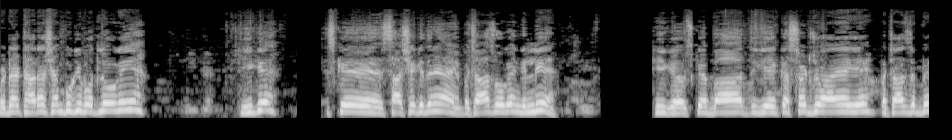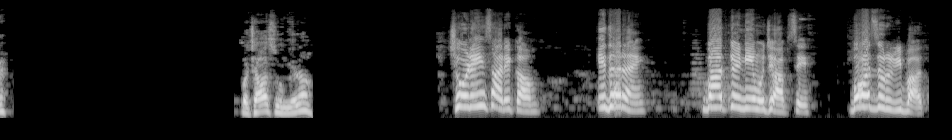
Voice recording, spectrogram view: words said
बेटा अठारह शैम्पू की बोतलें हो गई हैं। ठीक है? इसके साशे कितने आए पचास हो गए गिन लिए? ठीक है उसके बाद ये कस्टर्ड जो आया ये पचास डब्बे। पचास होंगे ना? छोड़े ही सारे काम। इधर आए। बात करनी है मुझे आपसे। बहुत ज़रूरी बात।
